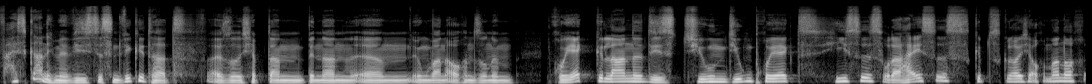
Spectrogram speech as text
Weiß gar nicht mehr, wie sich das entwickelt hat. Also ich habe dann bin dann ähm, irgendwann auch in so einem Projekt gelandet, dieses Tuned Jugendprojekt hieß es oder heißt es, gibt es glaube ich auch immer noch.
